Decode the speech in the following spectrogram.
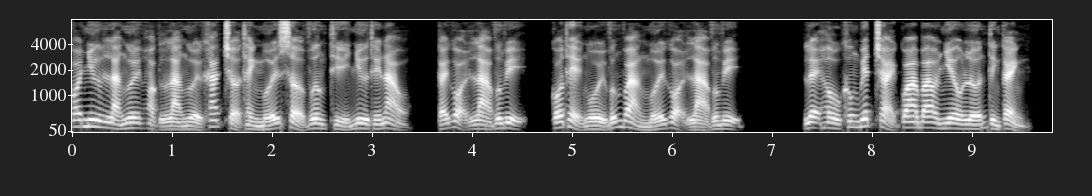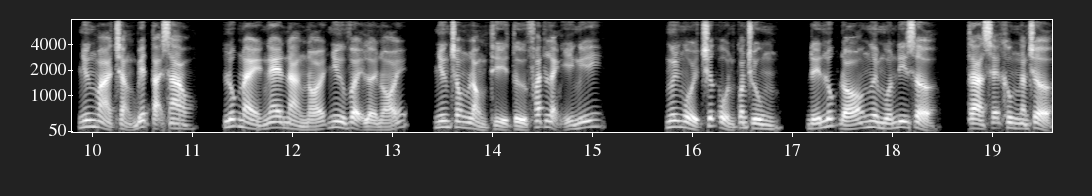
coi như là ngươi hoặc là người khác trở thành mới sở vương thì như thế nào, cái gọi là vương vị, có thể ngồi vững vàng mới gọi là vương vị. Lệ hầu không biết trải qua bao nhiêu lớn tình cảnh, nhưng mà chẳng biết tại sao, lúc này nghe nàng nói như vậy lời nói, nhưng trong lòng thì từ phát lệnh ý nghĩ. Ngươi ngồi trước ổn quan trung, đến lúc đó ngươi muốn đi sở, ta sẽ không ngăn trở.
